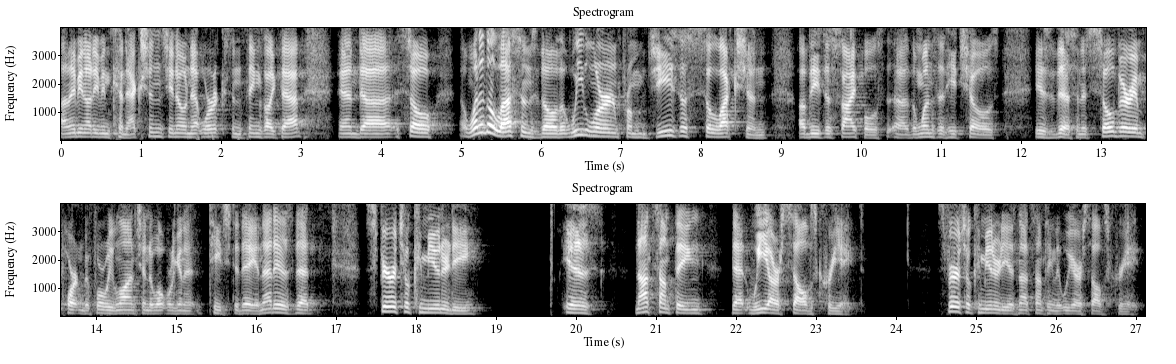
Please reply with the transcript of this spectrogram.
uh, maybe not even connections, you know, networks and things like that. And uh, so, one of the lessons, though, that we learn from Jesus' selection of these disciples, uh, the ones that he chose, is this, and it's so very important before we launch into what we're going to teach today, and that is that spiritual community is not something that we ourselves create. Spiritual community is not something that we ourselves create.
